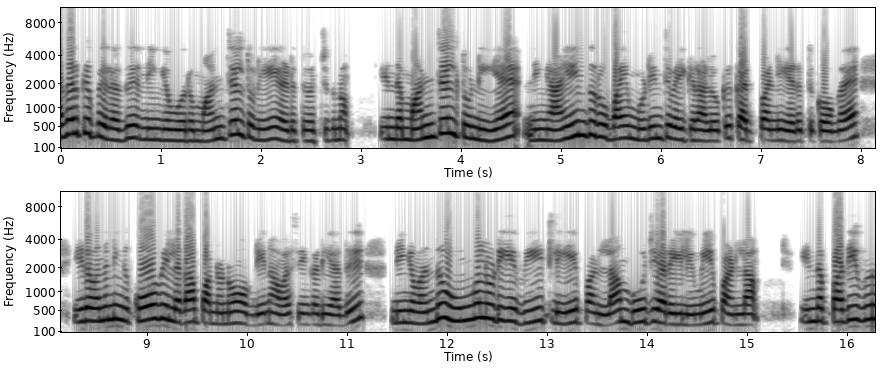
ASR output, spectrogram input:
அதற்கு பிறகு நீங்க ஒரு மஞ்சள் துணியை எடுத்து வச்சுக்கணும். இந்த மஞ்சள் துணியை நீங்கள் ஐந்து ரூபாய் முடிஞ்சு வைக்கிற அளவுக்கு கட் பண்ணி எடுத்துக்கோங்க. இதை வந்து நீங்கள் கோவிலில் தான் பண்ணணும் அப்படின்னு அவசியம் கிடையாது. நீங்கள் வந்து உங்களுடைய வீட்லேயே பண்ணலாம். பூஜை அறையிலையுமே பண்ணலாம். இந்த பதிவு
